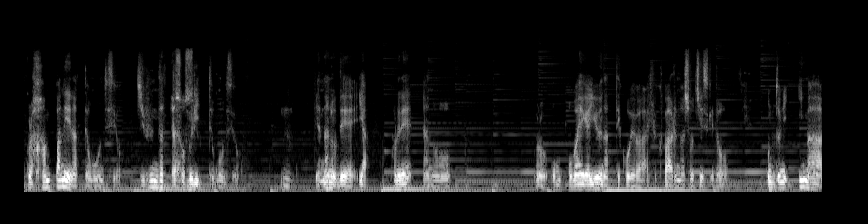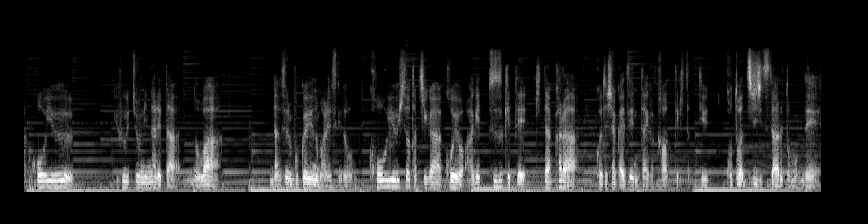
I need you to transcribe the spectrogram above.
これ半端ねえなって思うんですよ。自分だったら無理って思うんですよ。うんいや、なので、いや、これね、あの、このおお前が言うなって声は100%あるのは承知ですけど、本当に今、こういう風潮になれたのは、男性の僕が言うのもあれですけど、こういう人たちが声を上げ続けてきたから、こうやって社会全体が変わってきたっていうことは事実であると思うんで、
